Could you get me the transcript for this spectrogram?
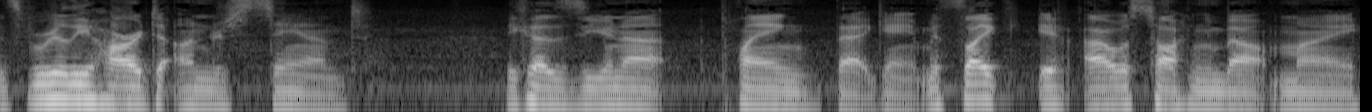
it's really hard to understand because you're not playing that game. It's like if I was talking about my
